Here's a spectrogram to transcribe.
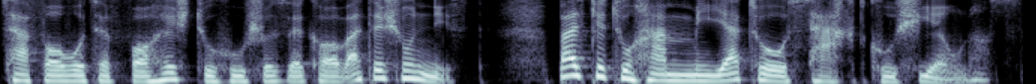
تفاوت فاحش تو هوش و ذکاوتشون نیست بلکه تو همیت و سخت کوشی اوناست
